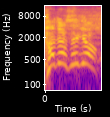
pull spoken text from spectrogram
가자 세경!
